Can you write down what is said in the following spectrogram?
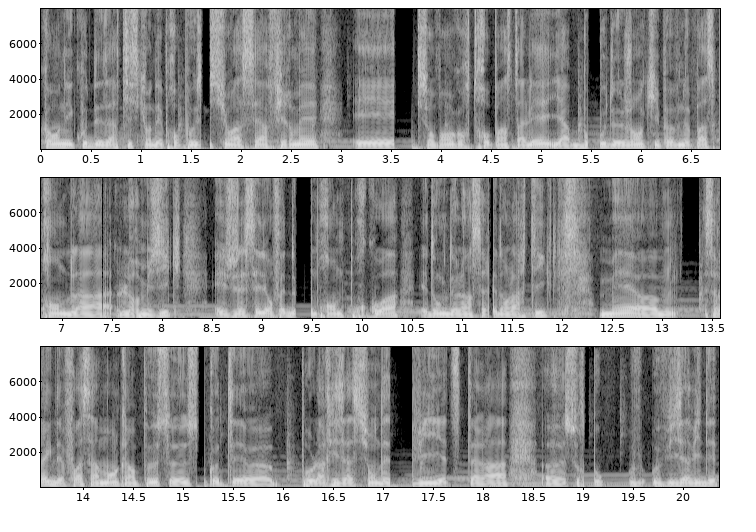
Quand on écoute des artistes qui ont des propositions assez affirmées et qui sont pas encore trop installés, il y a beaucoup de gens qui peuvent ne pas se prendre leur musique et j'essaie en fait de comprendre pourquoi et donc de l'insérer dans l'article. Mais euh, c'est vrai que des fois ça manque un peu ce, côté euh, polarisation des avis, etc. Euh, surtout vis-à-vis des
